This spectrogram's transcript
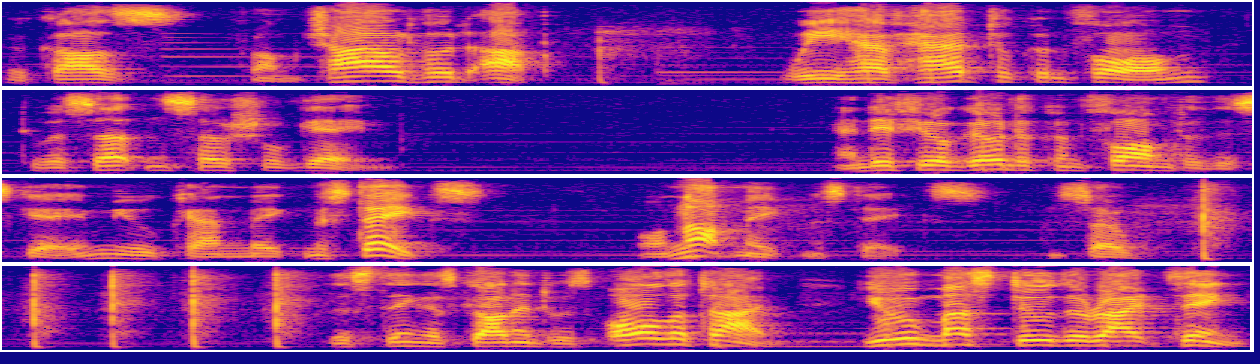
Because from childhood up, we have had to conform to a certain social game. And if you're going to conform to this game, you can make mistakes or not make mistakes. And so, this thing has gone into us all the time. You must do the right thing.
